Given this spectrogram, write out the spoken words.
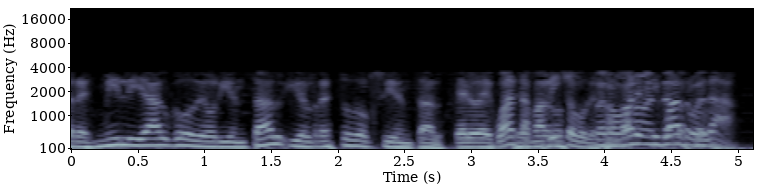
3.000 y algo de Oriental y el resto de Occidental. ¿Pero de cuántas, Eh, Fabito? Porque pero son van a venderlas 44, todas. ¿verdad?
